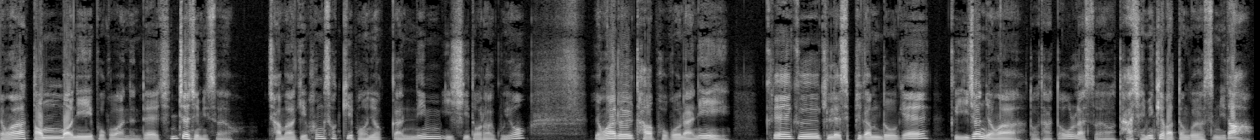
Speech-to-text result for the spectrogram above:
영화 Dumb Money 보고 왔는데 진짜 재밌어요. 자막이 황석기 번역가님이시더라고요. 영화를 다 보고 나니 크레이그 길레스피 감독의 그 이전 영화도 다 떠올랐어요. 다 재밌게 봤던 거였습니다.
